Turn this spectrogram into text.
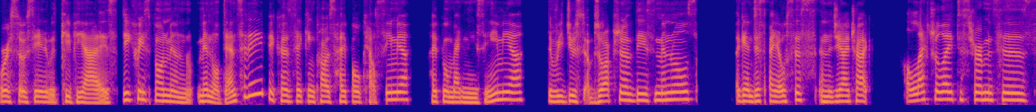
were associated with PPIs. Decreased bone min- mineral density because they can cause hypocalcemia, hypomagnesemia, the reduced absorption of these minerals, again, dysbiosis in the GI tract, electrolyte disturbances,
